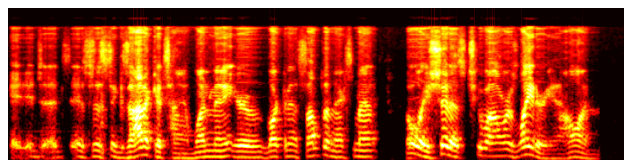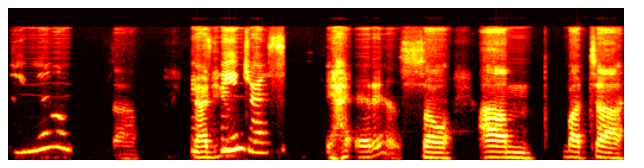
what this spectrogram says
it, it, it's just Exxxotica time. One minute you're looking at something, next minute, holy shit, it's two hours later, you know? And I know. Uh, it's dangerous. You, yeah, it is. So, um, but uh,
